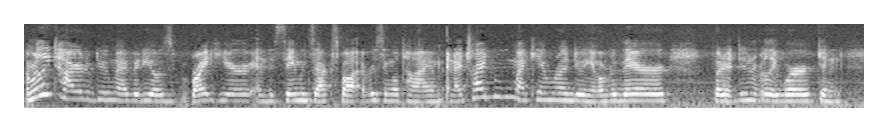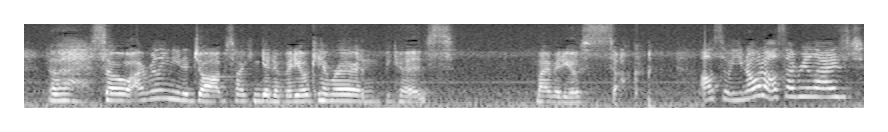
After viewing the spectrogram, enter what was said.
I'm really tired of doing my videos right here in the same exact spot every single time, and I tried moving my camera and doing it over there, but it didn't really work, and uh, so I really need a job so I can get a video camera because my videos suck. Also, you know what else I realized?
